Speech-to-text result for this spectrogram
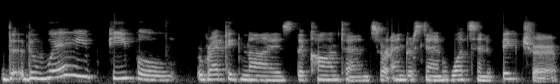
the, the way people recognize the contents or understand what's in a picture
